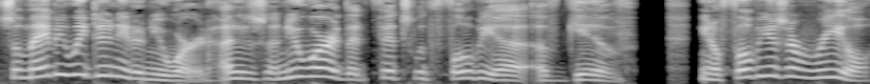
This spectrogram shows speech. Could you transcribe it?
So maybe we do need a new word. It's a new word that fits with phobia of give. You know, phobias are real.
